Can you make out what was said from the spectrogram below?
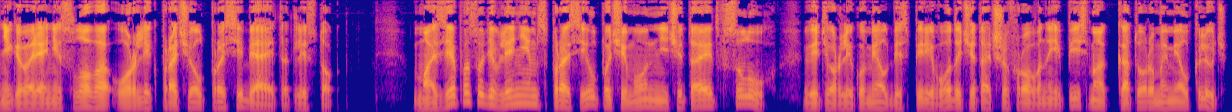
Не говоря ни слова, Орлик прочел про себя этот листок. Мазепа с удивлением спросил, почему он не читает вслух, ведь Орлик умел без перевода читать шифрованные письма, к которым имел ключ.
